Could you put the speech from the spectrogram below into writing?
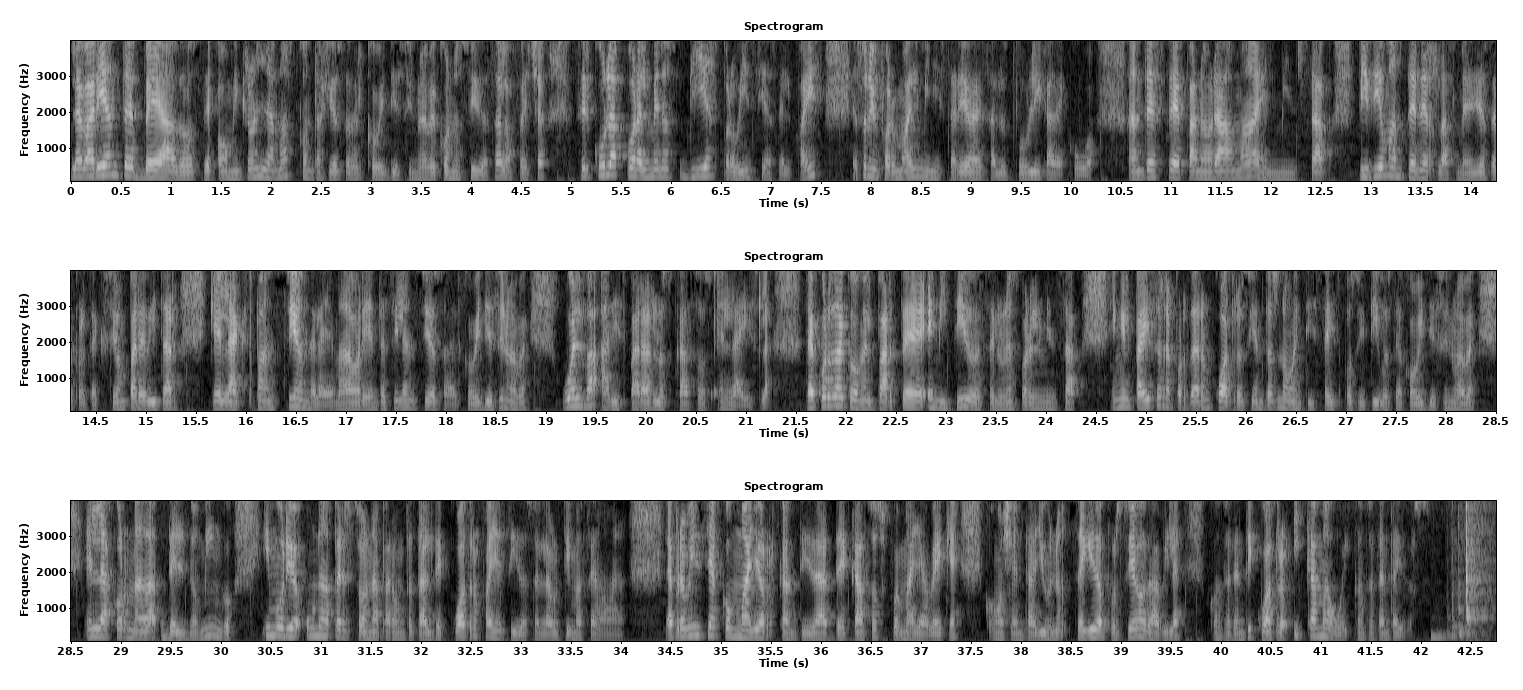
La variante BA2 de Omicron, la más contagiosa del COVID-19 conocida hasta la fecha, circula por al menos 10 provincias del país. Eso lo informó el Ministerio de Salud Pública de Cuba. Ante este panorama, el MINSAP pidió mantener las medidas de protección para evitar que la expansión de la llamada variante silenciosa del COVID-19 vuelva a disparar los casos en la isla. De acuerdo con el parte emitido este lunes por el MINSAP, en el país se reportaron 496 positivos de COVID-19 en la jornada del domingo y murió una persona para un total de cuatro fallecidos en la última semana. La provincia con mayor cantidad de casos fue Mayabeque con 81, seguido por Ciego Dávila con 74 y Camagüey con 72.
